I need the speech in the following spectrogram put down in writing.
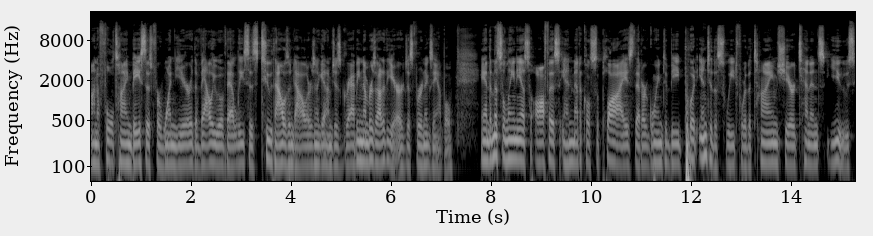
on a full time basis for one year. The value of that lease is $2,000. And again, I'm just grabbing numbers out of the air just for an example. And the miscellaneous office and medical supplies that are going to be put into the suite for the timeshare tenant's use,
